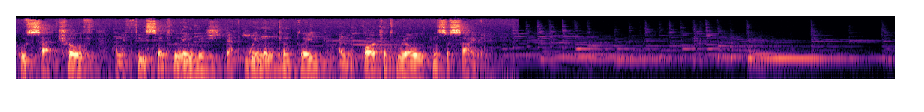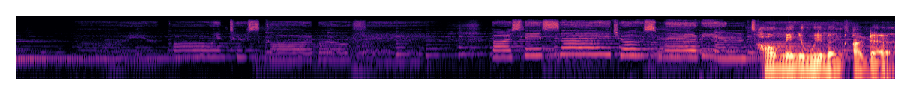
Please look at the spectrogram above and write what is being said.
who chose an efficient language that women can play an important role in society. How many women are there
